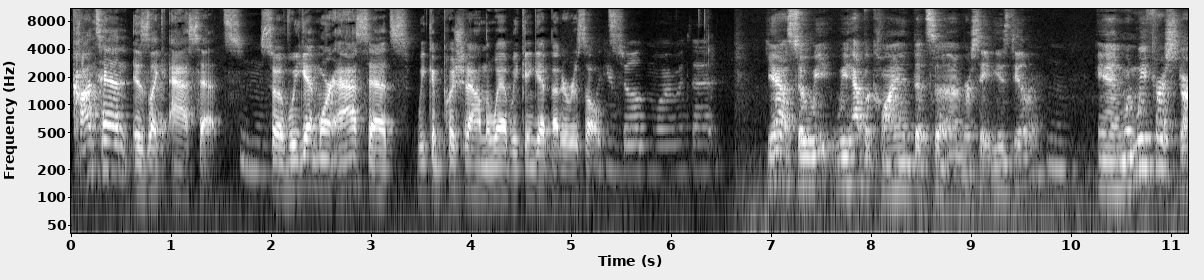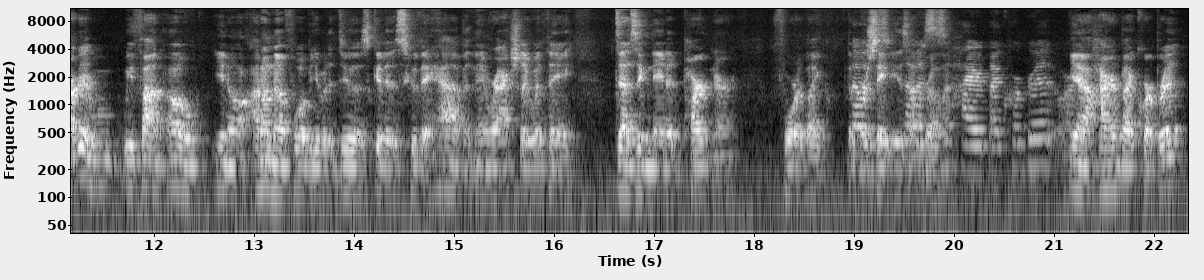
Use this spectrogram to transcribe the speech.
Content is like assets. Mm-hmm. So if we get more assets, we can push it out on the web. We can get better results. we results. can build more with it Yeah, so we, we have a client that's a Mercedes dealer. Mm-hmm. And when we first started, we thought, oh, you know, I don't know if we'll be able to do as good as who they have. And they were actually with a designated partner for like the that Mercedes was, that umbrella. was hired by corporate or Yeah, hired by corporate.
